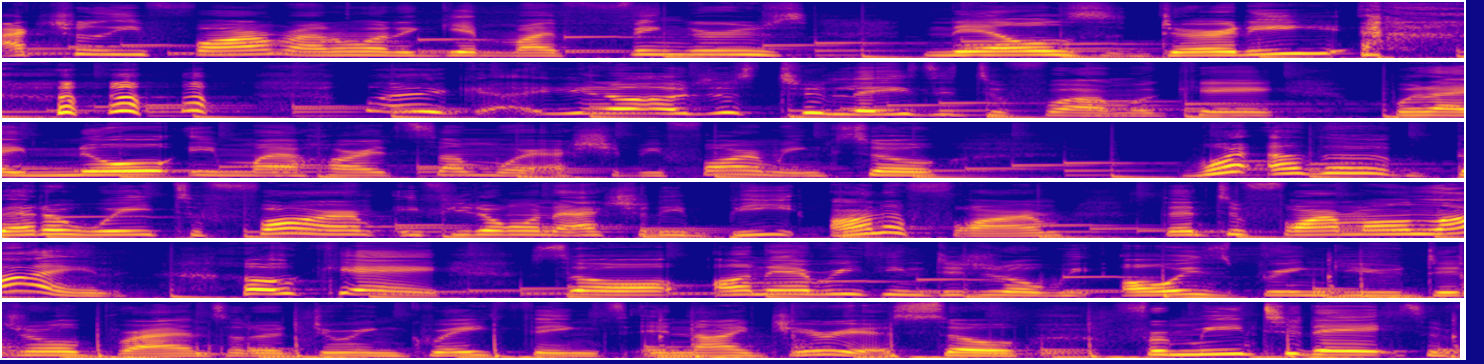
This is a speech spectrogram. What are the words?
actually farm, I don't want to get my fingers, nails dirty. like, you know, I'm just too lazy to farm, okay? But I know in my heart somewhere I should be farming. So, what other better way to farm if you don't want to actually be on a farm than to farm online? Okay, so on Everything Digital, we always bring you digital brands that are doing great things in Nigeria. So for me today, it's a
